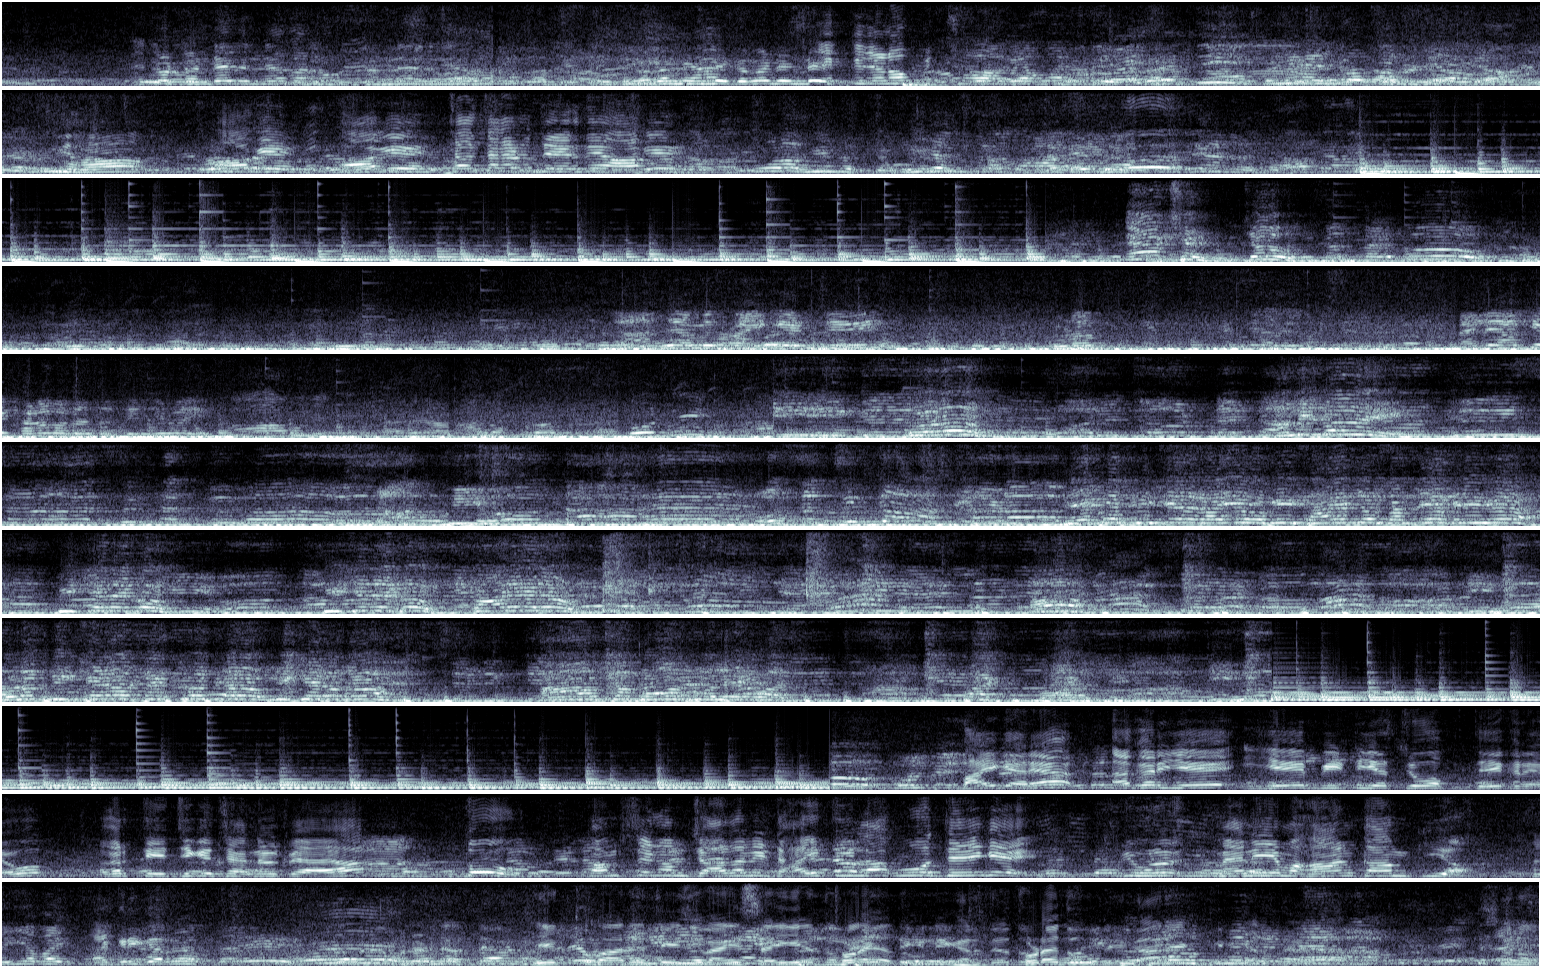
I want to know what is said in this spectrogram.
ਇਹ ਤੋਂ ਡੰਡੇ ਦਿੰਨੇ ਆ ਤੁਹਾਨੂੰ ਡੰਡੇ ਦਿੰਨੇ ਆ ਗਗਨ ਡੰਡੇ ਗਗਨ ਡੰਡੇ ਇੱਕ ਜਣਾ ਪਿੱਛੋਂ ਆ ਗਿਆ ਵੀ ਹਾਂ ਆਗੇ ਆਗੇ ਚੱਲ ਚੱਲ ਇਹਨੂੰ ਦੇਖਦੇ ਆ ਆਗੇ ਥੋੜਾ ਫੀਲ ਰੱਖੋ ਠੀਕ ਹੈ अमित भाई की एंट्री थोड़ा पहले आके खड़ा बना था, दीजिए भाई। देखो, पीछे लड़ाई होगी, सारे जो सब्ज़ियाँ खरीद रहे पीछे देखो पीछे देखो, सारे आ अगर ये ये बीटीएस जो आप देख रहे हो अगर तेज़ी के चैनल पे आया तो कम से कम ज़्यादा नहीं ढाई तीन लाख वो देंगे कि उन्होंने मैंने ये महान काम किया। सही है भाई एग्री कर रहे हो? एक तो बात है तेज़ी भाई सही है तुम एक्टिंग नहीं करते हो थोड़ा दूर। करते हो। यार। सुनो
